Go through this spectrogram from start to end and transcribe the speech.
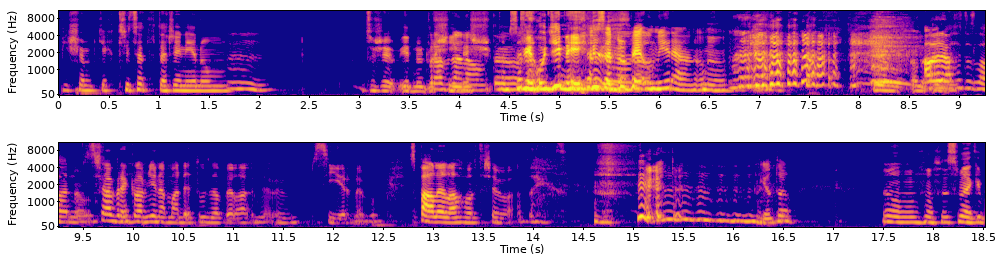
píšem těch 30 vteřin jenom, Mm. což je jednodušší Pravda, no, než to jo. dvě hodiny. Tam se blbě umírá, no. No. Jo, ale, Ale dá se to zvládnout. Třeba v reklamě na Madetu zabila, nevím, sír, nebo spálila ho třeba. Tak. jo to. No, no, jsme taky,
